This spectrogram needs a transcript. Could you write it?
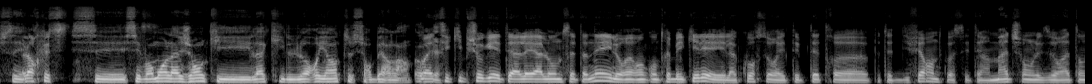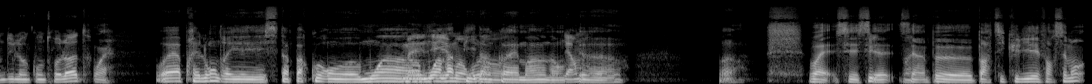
c'est Alors que si- c'est c'est vraiment l'agent qui là qui l'oriente sur Berlin. Ouais, si Kipchoge était allé à Londres cette année, il aurait rencontré Bekele et la course aurait été peut-être euh, peut-être différente quoi. C'était un match, on les aurait attendus l'un contre l'autre. Ouais après Londres c'est un parcours euh, moins Mais moins légèrement rapide hein, quand même. Hein, donc euh, voilà. Ouais, c'est ouais. un peu particulier forcément.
